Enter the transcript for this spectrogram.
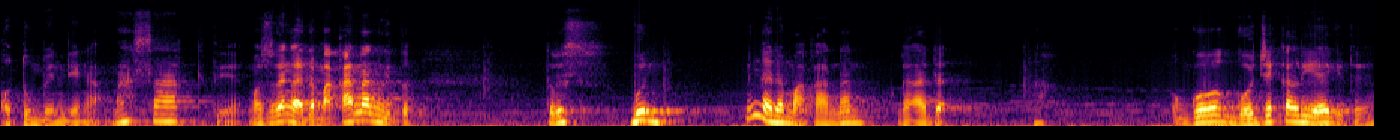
Oh tumben dia nggak masak gitu ya. Maksudnya nggak ada makanan gitu. Terus bun, ini nggak ada makanan, nggak ada. Gue gojek kali ya gitu ya.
